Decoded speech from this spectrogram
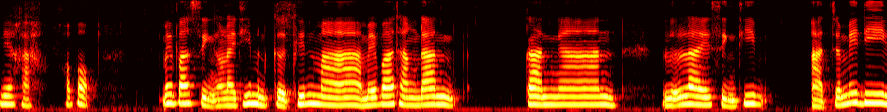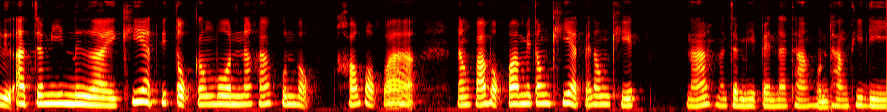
เนี่ยค่ะ เขาบอกไม่ว่าสิ่งอะไรที่มันเกิดขึ้นมา ไม่ว่าทางด้านการงาน หรืออะไรสิ่งที่อาจจะไม่ดีหรืออาจจะมีเหนื่อยเครียดวิตกกังวลนะคะ คุณบอกเขาบอกว่านางฟ้าบอกว่าไม่ต้องเครียดไม่ต้องคิด นะ มันจะมีเป็นนทางหนทางที่ดี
